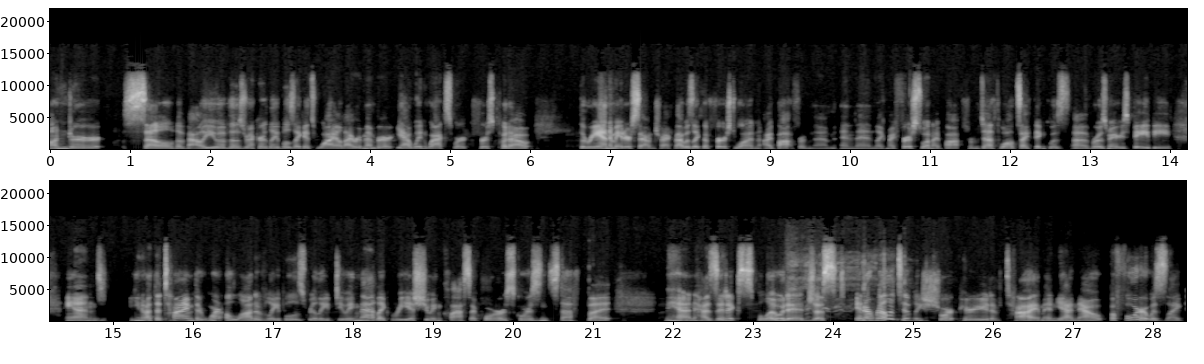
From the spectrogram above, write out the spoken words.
undersell the value of those record labels. Like it's wild. I remember, yeah, when Waxwork first put out the Reanimator soundtrack, that was like the first one I bought from them. And then like my first one I bought from Death Waltz, I think was uh, Rosemary's Baby. And you know, at the time there weren't a lot of labels really doing that, like reissuing classic horror scores and stuff, but man has it exploded just in a relatively short period of time and yeah now before it was like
